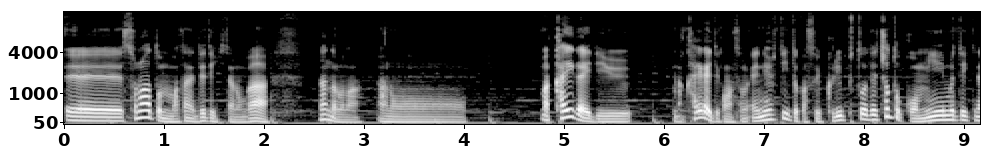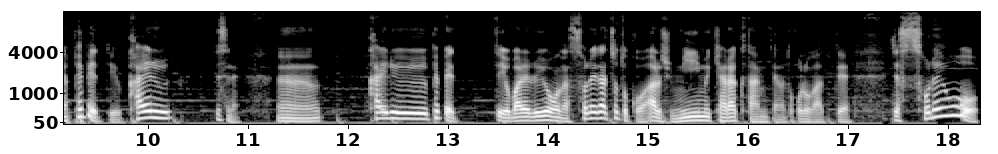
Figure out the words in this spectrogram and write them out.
えー、その後またね出てきたのがなんだろうな。あのー、まあ海外でいうまあ、海外っていうかまあその NFT とかそういうクリプトでちょっとこうミーム的なペペっていうカエルですね。うん。カエルペペって呼ばれるようなそれがちょっとこうある種ミームキャラクターみたいなところがあってじゃあそれを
